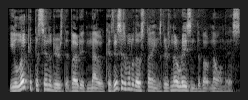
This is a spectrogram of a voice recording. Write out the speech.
You look at the senators that voted no, because this is one of those things. There's no reason to vote no on this.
